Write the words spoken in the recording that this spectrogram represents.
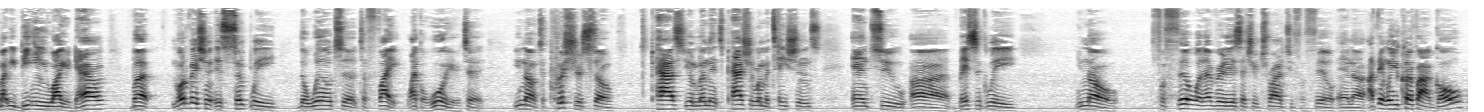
might be beating you while you're down, but motivation is simply the will to to fight like a warrior, to you know, to push yourself past your limits, past your limitations, and to uh, basically, you know, fulfill whatever it is that you're trying to fulfill. And uh, I think when you clarify a goal,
